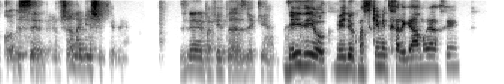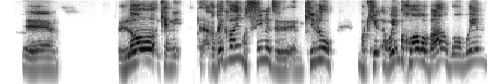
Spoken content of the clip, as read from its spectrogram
הכל בסדר, אפשר לגשת אליה. זה בקטע הזה, כן. בדיוק, בדיוק, מסכים איתך לגמרי, אחי. אה, לא, כי אני, הרבה גברים עושים את זה, הם כאילו, מכיר, רואים בחורה בבר ואומרים,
